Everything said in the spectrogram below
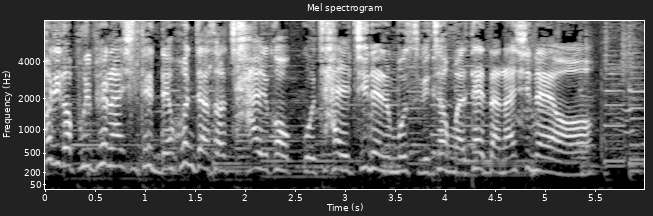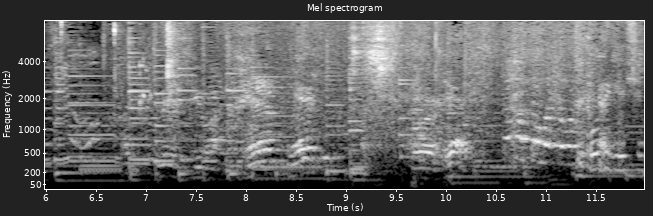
허리가 불편하실 텐데 혼자서 잘 걷고 잘 지내는 모습이 정말 대단하시네요. 어디 계시?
